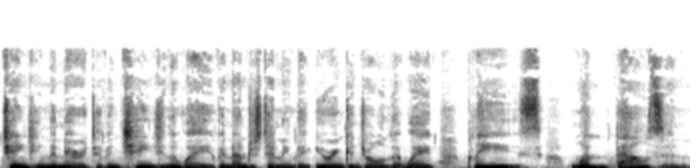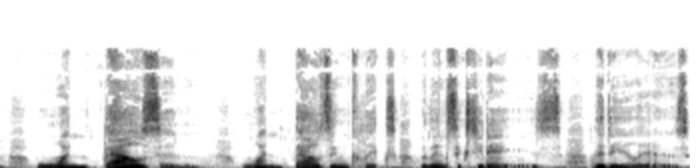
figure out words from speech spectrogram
changing the narrative and changing the wave and understanding that you're in control of that wave. Please, 1,000, 1,000, 1,000 clicks within 60 days. The deal is,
